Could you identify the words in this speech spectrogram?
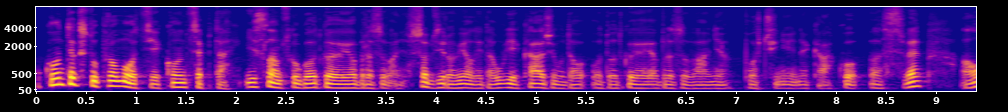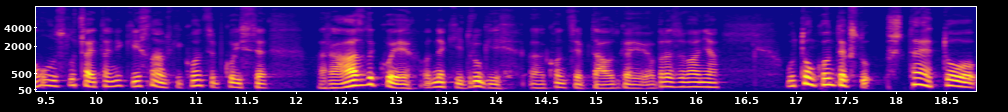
U kontekstu promocije koncepta islamskog odgoja i obrazovanja, s obzirom jeli, da uvijek kažemo da od odgoja i obrazovanja počinje nekako eh, sve, a u ovom slučaju taj neki islamski koncept koji se razlikuje od nekih drugih e, koncepta odgoja i obrazovanja, u tom kontekstu šta je to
